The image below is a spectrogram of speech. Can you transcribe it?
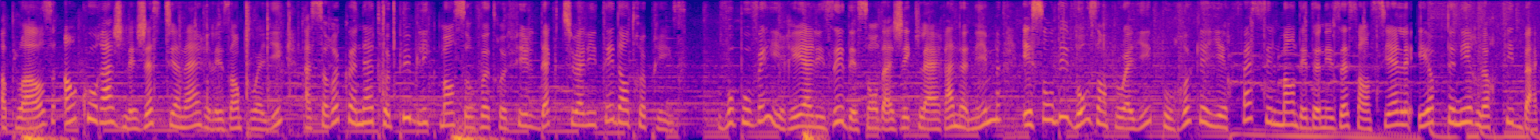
Applause encourage les gestionnaires et les employés à se reconnaître publiquement sur votre fil d'actualité d'entreprise. Vous pouvez y réaliser des sondages éclairs anonymes et sonder vos employés pour recueillir facilement des données essentielles et obtenir leur feedback.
